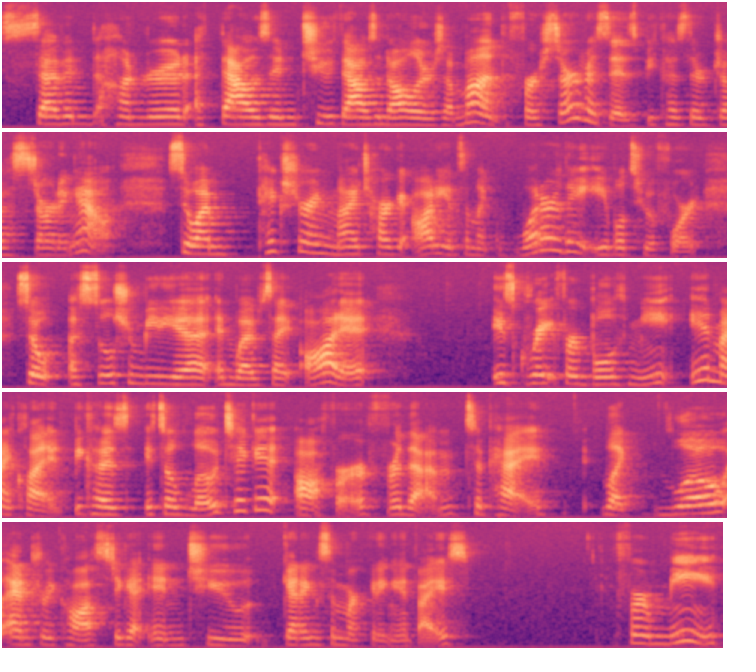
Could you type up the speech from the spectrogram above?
$700, $1,000, $2,000 a month for services because they're just starting out. So I'm picturing my target audience. I'm like, what are they able to afford? So a social media and website audit is great for both me and my client because it's a low ticket offer for them to pay like low entry cost to get into getting some marketing advice. For me,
